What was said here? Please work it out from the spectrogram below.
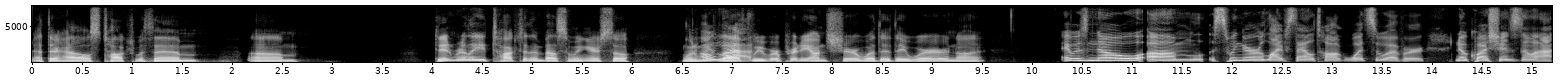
at their house, talked with them. Um, didn't really talk to them about swingers. So when we Oh, left, yeah. we were pretty unsure whether they were or not. It was no um swinger lifestyle talk whatsoever. No questions, no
